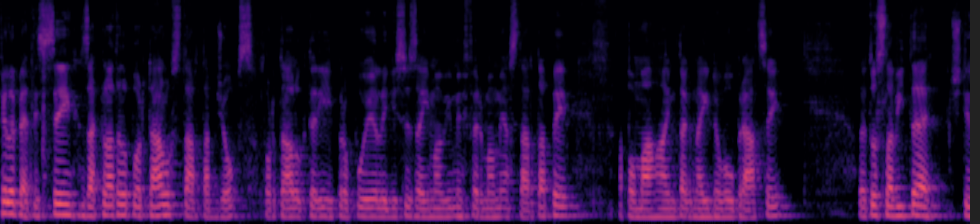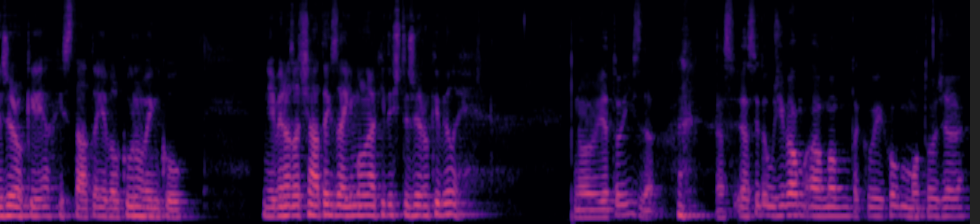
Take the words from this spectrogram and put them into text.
Filipe, ty jsi zakladatel portálu Startup Jobs, portálu, který propojuje lidi se zajímavými firmami a startupy a pomáhá jim tak najít novou práci. Letos slavíte čtyři roky a chystáte i velkou novinku. Mě by na začátek zajímalo, jaký ty čtyři roky byly. No, je to jízda. Já si, já si to užívám a mám takový jako moto, že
